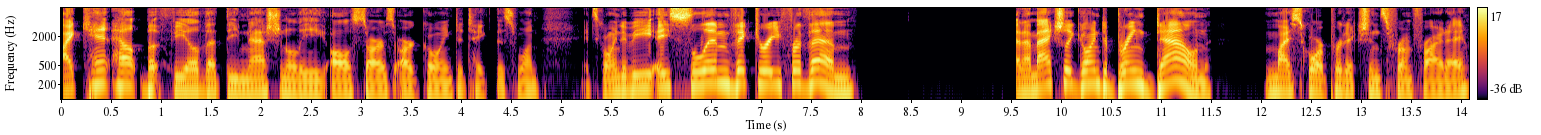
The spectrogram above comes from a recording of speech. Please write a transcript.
I can't help but feel that the National League All Stars are going to take this one. It's going to be a slim victory for them. And I'm actually going to bring down my score predictions from Friday.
